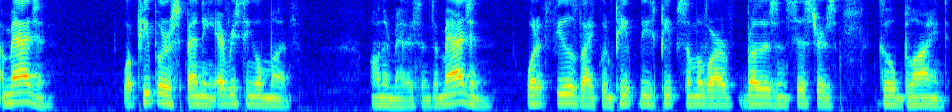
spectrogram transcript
imagine what people are spending every single month on their medicines. Imagine what it feels like when people, these people, some of our brothers and sisters go blind,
